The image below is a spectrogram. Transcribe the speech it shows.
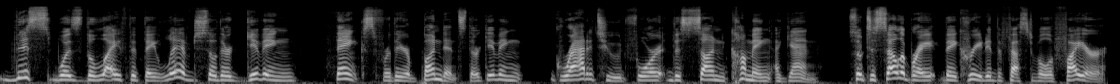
this was the life that they lived. So they're giving thanks for their abundance. They're giving gratitude for the sun coming again. So to celebrate, they created the Festival of Fire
